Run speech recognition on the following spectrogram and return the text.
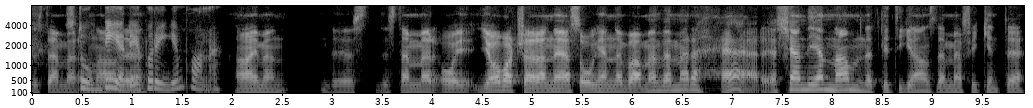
det stämmer. Stod Hon BD hade- på ryggen på henne. Jajamän, det, det stämmer. Och jag vart så här när jag såg henne bara, men vem är det här? Jag kände igen namnet lite grann där, men jag fick inte,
